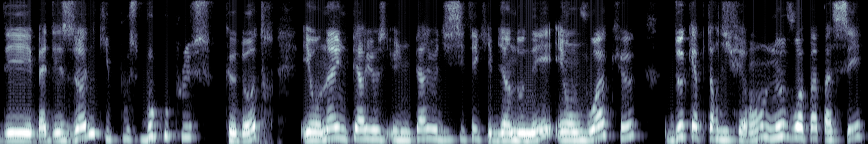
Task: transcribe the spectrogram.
bah, des, zones qui poussent beaucoup plus que d'autres et on a une, une, périodicité qui est bien donnée et on voit que deux capteurs différents ne voient pas passer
